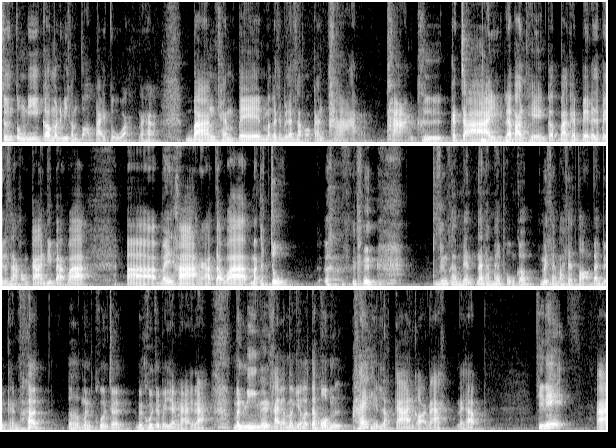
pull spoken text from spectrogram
ซึ่งตรงนี้ก็ไม่ได้มีคำตอบตายตัวนะฮะบางแคมเปญมันก็จะเป็นลักษณะของการถางถางคือกระจาย และบางเพลงก็บางแคมเปญก็จะเป็นลักษณะของการที่แบบว่าไม่ถางนะครับแต่ว่ามันกระจุกซึ่งทำนั่นทำให้ผมก็ไม่สามารถจะตอบได้เหมือนกันว่าเออมันควรจะมันควรจะเป็นยังไงนะ มันมีเงื่อนไขกันมาเกี่ยวแต่ผมให้เห็นหลักการก่อนนะนะครับ ทีนี้อะ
